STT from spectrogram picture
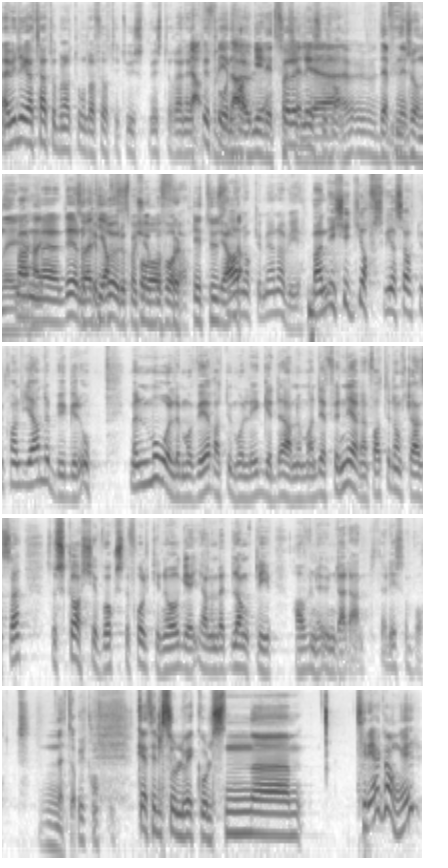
Nei, Vi ligger tett oppunder 240 000. hvis du regner ja, fordi det er jo litt forskjellige sånn. definisjoner Men, her. Eh, det er noe så et jafs på 40 000, ja, noe mener vi. Men ikke jafs. Vi har sagt du kan gjerne bygge det opp. Men målet må være at du må ligge der. Når man definerer en fattigdomsgrense, så skal ikke voksne folk i Norge gjennom et langt liv havne under den. Det er liksom vårt Nettopp. utgangspunkt. Ketil Solvik-Olsen, eh, tre ganger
